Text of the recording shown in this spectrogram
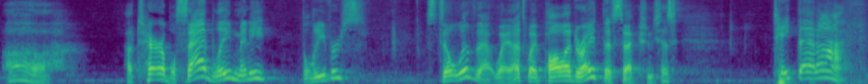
oh, how terrible. Sadly, many believers still live that way. That's why Paul had to write this section. He says, Take that off.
